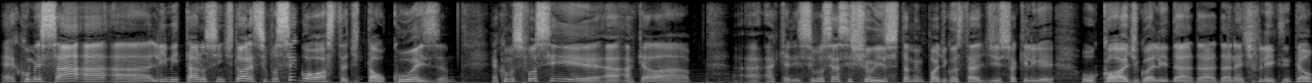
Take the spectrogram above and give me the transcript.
é começar a, a, limitar no sentido, olha, se você gosta de tal coisa, é como se fosse a, aquela aquele, se você assistiu isso, também pode gostar disso, aquele o código ali da, da, da, Netflix. Então,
